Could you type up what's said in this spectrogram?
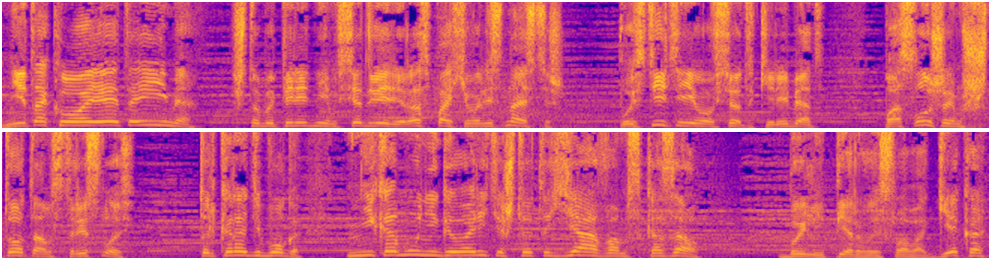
Не такое это имя, чтобы перед ним все двери распахивались настежь. Пустите его все-таки, ребят. Послушаем, что там стряслось. Только ради бога, никому не говорите, что это я вам сказал. Были первые слова Гека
